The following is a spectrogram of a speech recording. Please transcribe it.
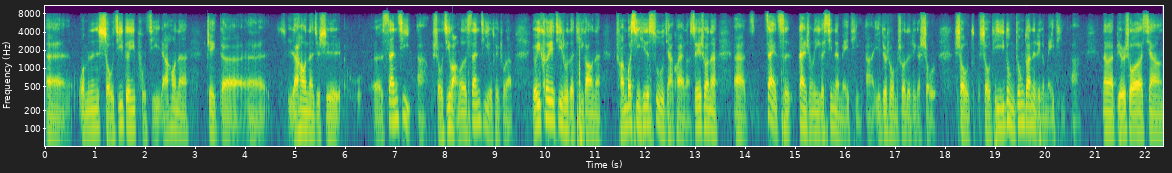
呃，我们手机得以普及，然后呢，这个呃，然后呢，就是呃三 G 啊，手机网络的三 G 又推出来了。由于科学技术的提高呢，传播信息的速度加快了，所以说呢，呃，再次诞生了一个新的媒体啊，也就是我们说的这个手手手提移动终端的这个媒体啊。那么，比如说像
